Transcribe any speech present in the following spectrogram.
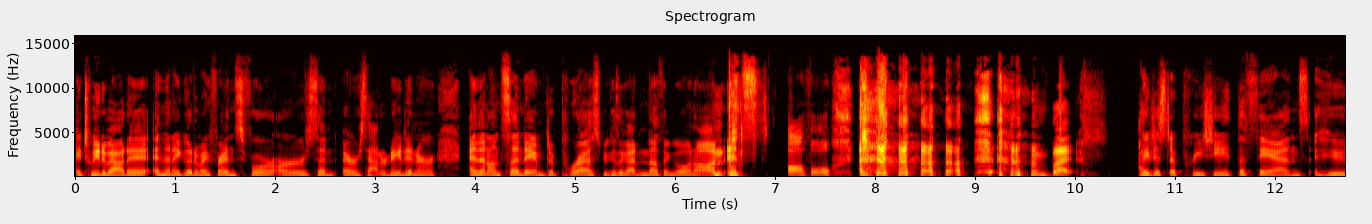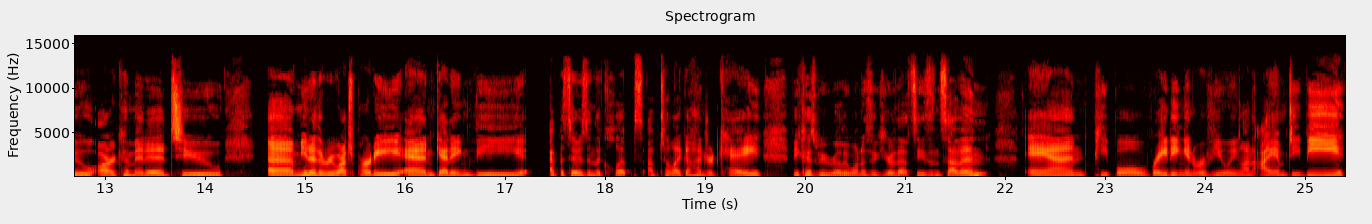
I tweet about it, and then I go to my friends for our sun our Saturday dinner, and then on Sunday I'm depressed because I got nothing going on. It's awful, but I just appreciate the fans who are committed to, um, you know, the rewatch party and getting the episodes and the clips up to like 100k because we really want to secure that season 7 and people rating and reviewing on IMDb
